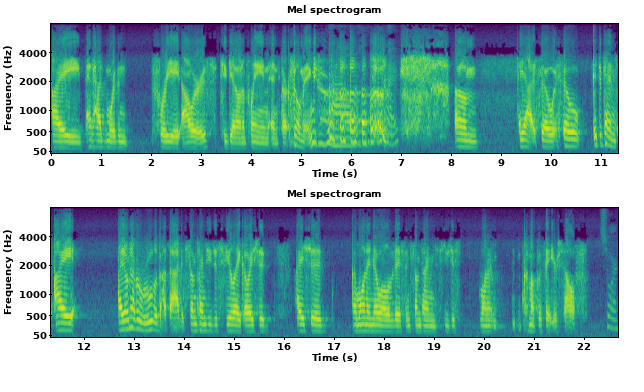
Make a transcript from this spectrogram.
I had had more than 48 hours to get on a plane and start filming. Wow. okay. um, yeah, so so it depends. I I don't have a rule about that. It's sometimes you just feel like, oh, I should I should I want to know all of this, and sometimes you just want to come up with it yourself. Sure.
